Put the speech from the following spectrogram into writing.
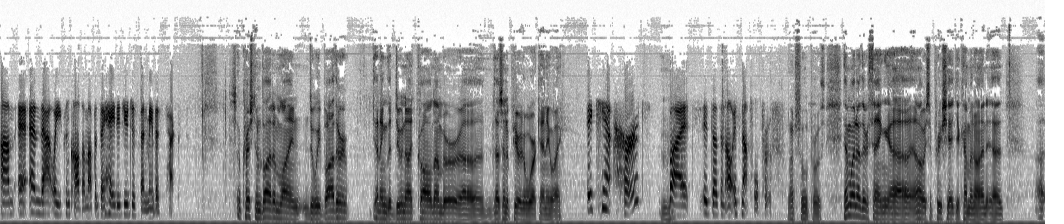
um, and, and that way you can call them up and say, hey, did you just send me this text? So, Kristen, bottom line, do we bother getting the do not call number? Uh, doesn't appear to work anyway it can't hurt, mm-hmm. but it doesn't. It's not foolproof. Not foolproof. And one other thing, uh, I always appreciate you coming on. Uh, uh,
